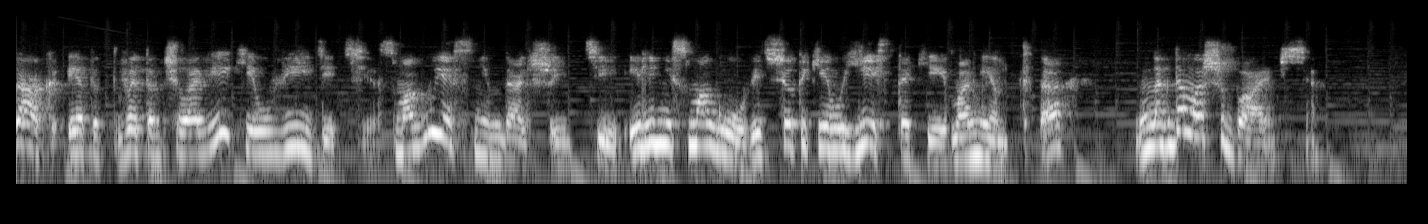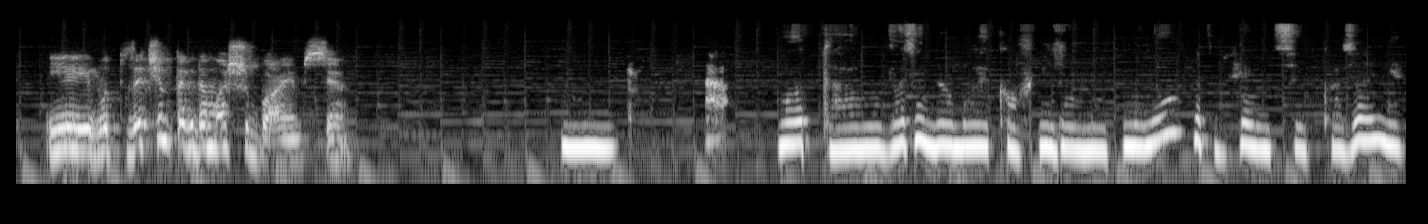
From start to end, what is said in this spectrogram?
как этот, в этом человеке увидеть, смогу я с ним дальше идти или не смогу. Ведь все-таки есть такие моменты. Да? Иногда мы ошибаемся. И вот зачем тогда мы ошибаемся? Вот э, Владимир Майков недавно упомянул на конференции в Казани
